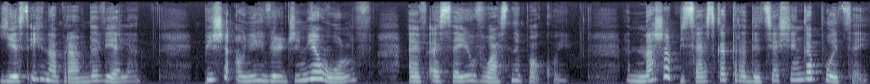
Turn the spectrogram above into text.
jest ich naprawdę wiele. Pisze o nich Virginia Woolf w eseju Własny pokój. Nasza pisarska tradycja sięga płycej.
